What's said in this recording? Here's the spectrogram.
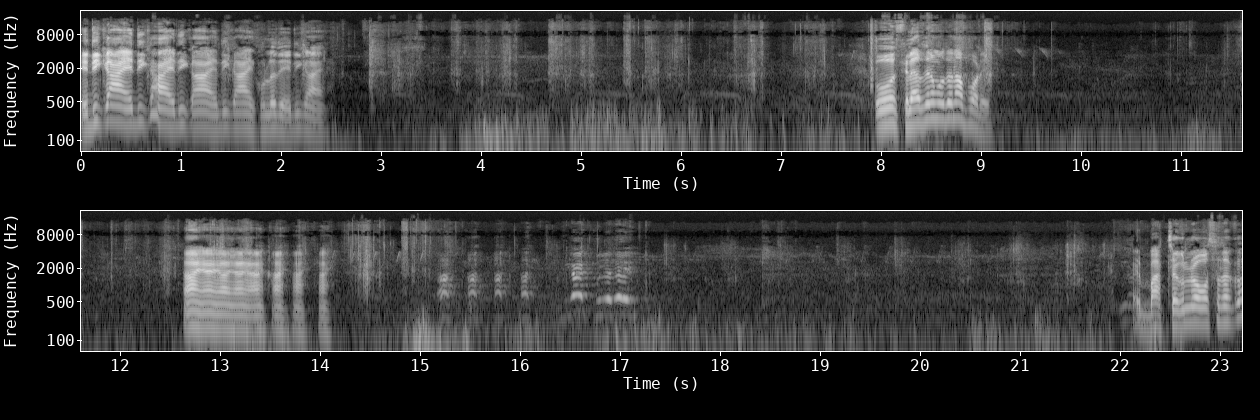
এদিকে আয় এদিকে আয় এদিকে আয় এদিকে আয়, খুলে দে, এদিকে আয়। ও সিলাসের মতো না পড়ে আয় আয় আয় আয় আয় আয় আয় আয়। বাচ্চাগুলোর অবস্থা দেখো।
